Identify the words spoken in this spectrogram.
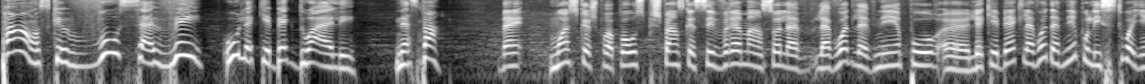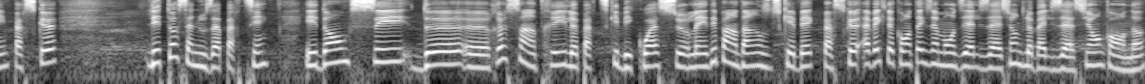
pense que vous savez où le Québec doit aller, n'est-ce pas? Bien, moi, ce que je propose, puis je pense que c'est vraiment ça, la, voie de l'avenir pour euh, le Québec, la voie d'avenir pour les citoyens, parce que l'État, ça nous appartient. Et donc, c'est de euh, recentrer le Parti québécois sur l'indépendance du Québec parce qu'avec le contexte de mondialisation, de globalisation qu'on a,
